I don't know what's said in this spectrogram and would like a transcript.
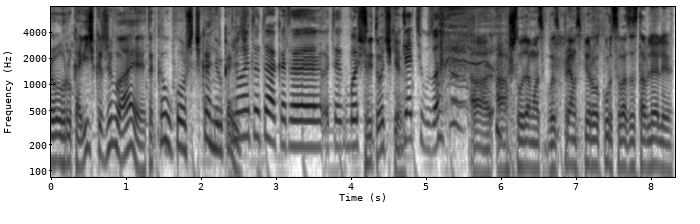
ру- рукавичка живая. Это кошечка, а не рукавичка. Ну, это так, это, это больше Цветочки? для тюза. А, а что там вас, прям с первого курса вас заставляли?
